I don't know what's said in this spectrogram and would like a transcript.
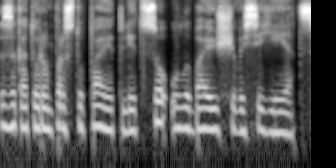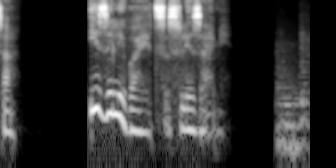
за которым проступает лицо улыбающегося ей отца, и заливается слезами. Thank you.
